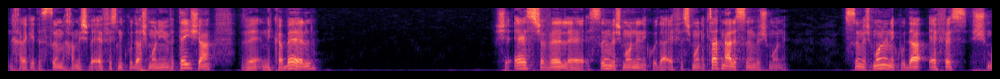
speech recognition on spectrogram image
נחלק את 25 ב-0.89 ונקבל ש-s שווה ל-28.08, קצת מעל 28. 28.08.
